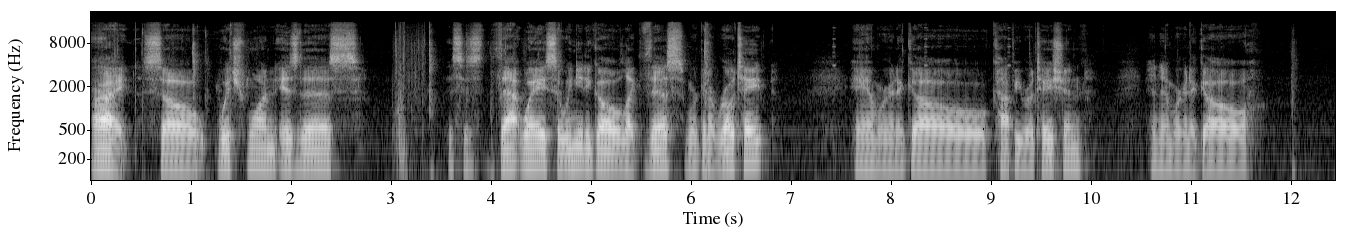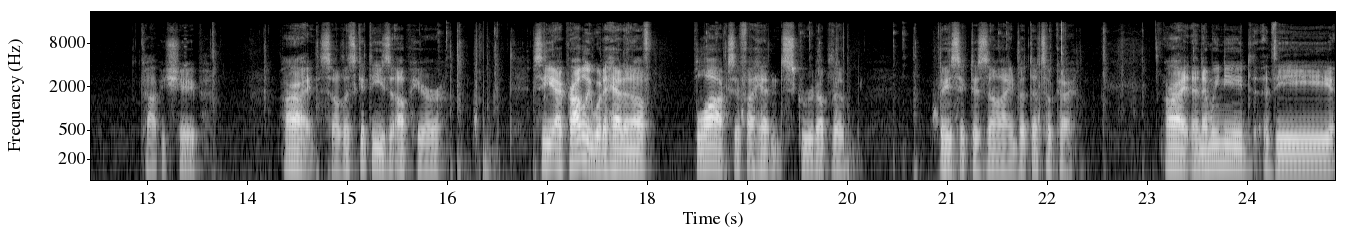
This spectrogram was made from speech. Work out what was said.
All right, so which one is this? This is that way, so we need to go like this. We're going to rotate, and we're going to go copy rotation, and then we're going to go copy shape. All right, so let's get these up here. See, I probably would have had enough blocks if I hadn't screwed up the basic design, but that's okay. All right, and then we need the,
